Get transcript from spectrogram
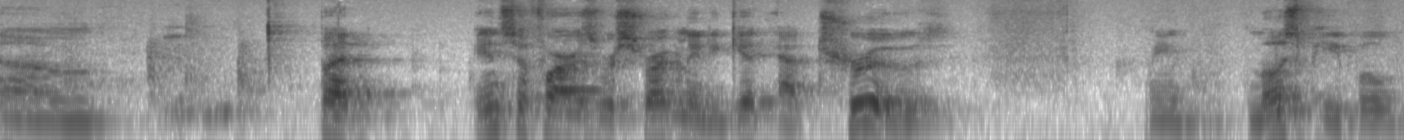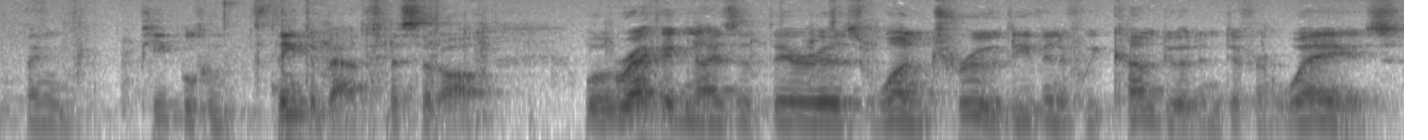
Um, but insofar as we're struggling to get at truth, I mean, most people and people who think about this at all will recognize that there is one truth, even if we come to it in different ways.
